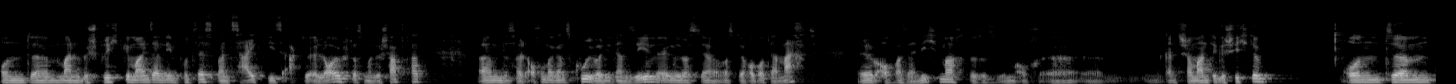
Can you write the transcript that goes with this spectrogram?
Und ähm, man bespricht gemeinsam den Prozess, man zeigt, wie es aktuell läuft, was man geschafft hat. Ähm, das ist halt auch immer ganz cool, weil die dann sehen, irgendwie, was der, was der Roboter macht, äh, auch was er nicht macht. Das ist eben auch äh, ganz charmante Geschichte. Und ähm,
